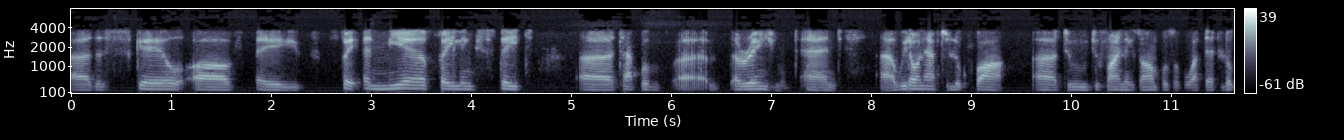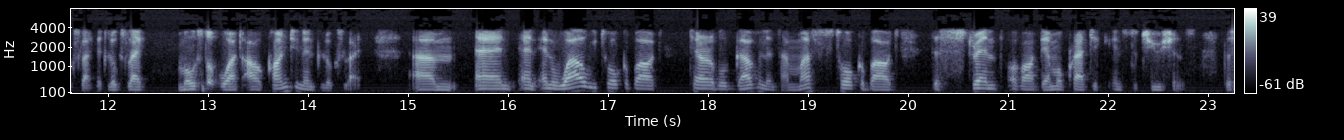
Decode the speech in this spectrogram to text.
uh, the scale of a, fa- a near failing state uh, type of uh, arrangement. And uh, we don't have to look far uh, to, to find examples of what that looks like. It looks like most of what our continent looks like. Um, and, and, and while we talk about terrible governance, I must talk about the strength of our democratic institutions, the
